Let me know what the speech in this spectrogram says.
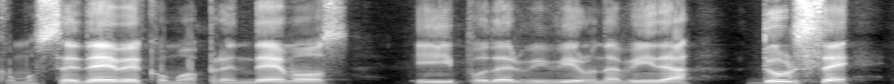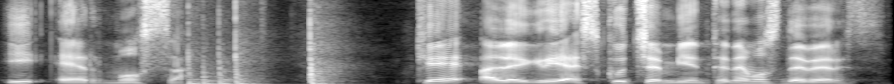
como se debe, como aprendemos y poder vivir una vida dulce y hermosa. Qué alegría, escuchen bien, tenemos deberes.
